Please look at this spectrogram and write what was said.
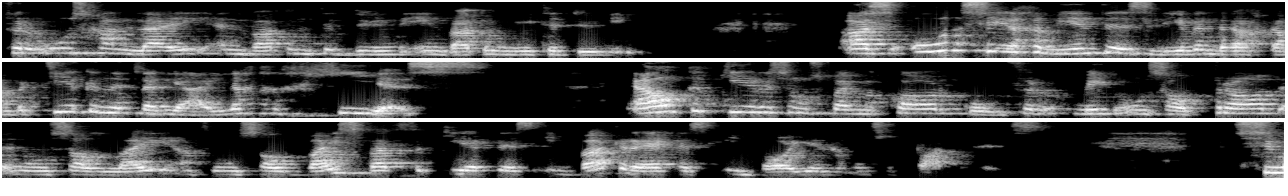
vir ons gaan lei in wat om te doen en wat om nie te doen nie As ons sê 'n gemeente is lewendig, dan beteken dit dat die Heilige Gees elke keer as ons bymekaar kom vir met ons sal praat en ons sal lei en vir ons sal wys wat verkeerd is en wat reg is en waarheen ons op pad is. So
